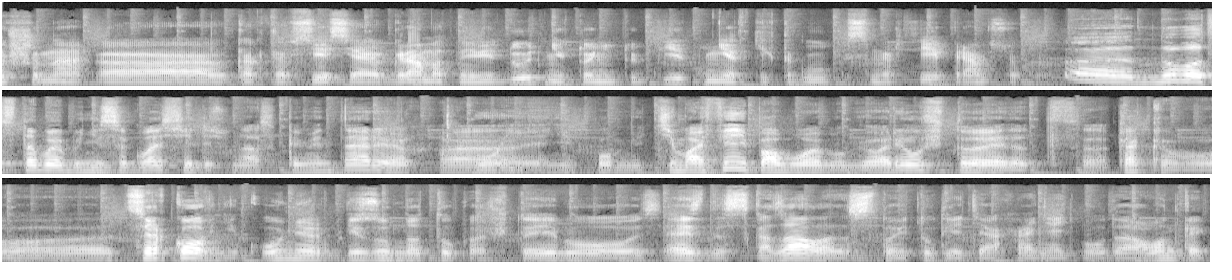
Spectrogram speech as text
экшена, э, как-то все себя грамотно ведут, никто не тупит, нет каких-то глупых смертей, прям все. Э, ну вот с тобой бы не согласились у нас в комментариях. Э, я не помню. Тимофей, по-моему, говорил, что этот, как его, церковник умер безумно тупо, что ему Эсдес сказала, стой тут, я тебя охранять буду, а он как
